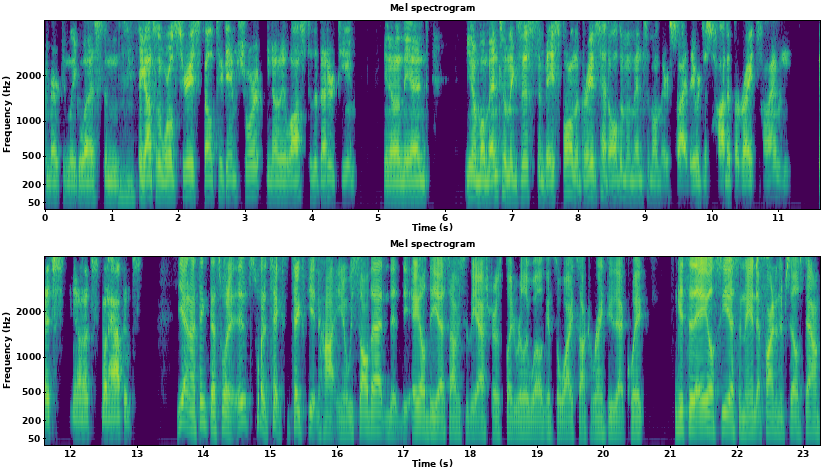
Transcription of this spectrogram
American League West and Mm-hmm. they got to the World Series, fell two games short. You know, they lost to the better team. You know, in the end, you know, momentum exists in baseball, and the Braves had all the momentum on their side. They were just hot at the right time, and it's you know that's what happens. Yeah, and I think that's what it, it's what it takes. It takes getting hot. You know, we saw that the, the ALDS. Obviously, the Astros played really well against the White Sox, ran through that quick. Get to the ALCS, and they end up finding themselves down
